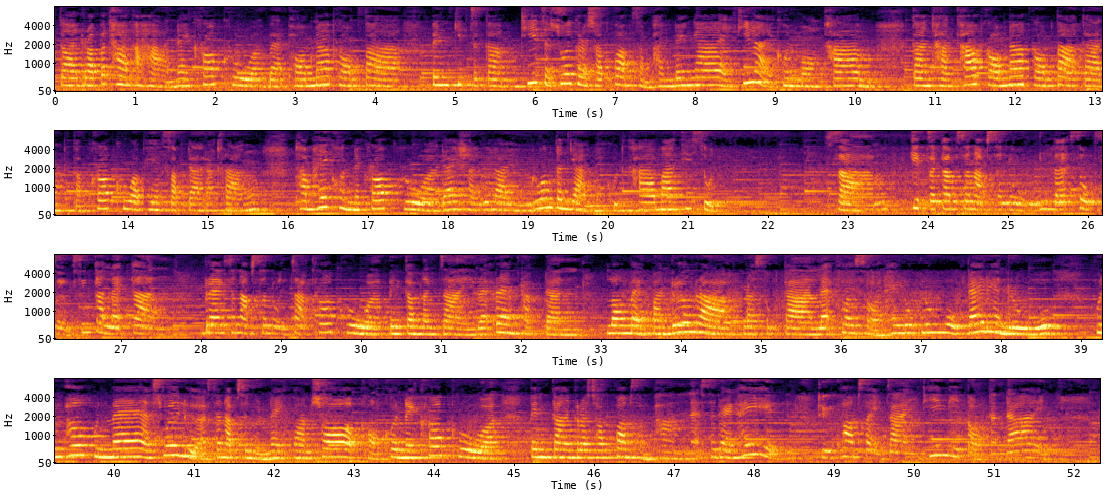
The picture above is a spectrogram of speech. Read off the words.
การรับประทานอาหารในครอบครัวแบบพร้อมหน้าพร้อมตา เป็นกิจกรรมที่จะช่วยกระชับความสัมพันธ์ได้ง่ายที่หลายคนมองข้าม การทานข้าวพร้อมหน้าพร้อมตากันกับครอบครัวเพียงสัปดาห์ละครั้งทำให้คนในครอบครัวได้ใช้เวลาอยู่ร่วมกันอย่างมีคุณค่ามากที่สุด 3. กิจกรรมสนับสนุนและส่งเสริมซึ่งกันและกัน แรงสนับสนุนจากครอบครัวเป็นกำลังใจและแรงผลักดัน ลองแบ่งปันเรื่องราว ประสบการณ์และคอยสอนให้ลูกๆได้เรียนรู้ คุณพ่อคุณแม่ช่วยเหลือสนับสนุนในความชอบของคนในครอบครัว เป็นการกระชับความสัมพันธ์และแสดงให้เห็นถึงความใส่ใจที่มีต่อกันได้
